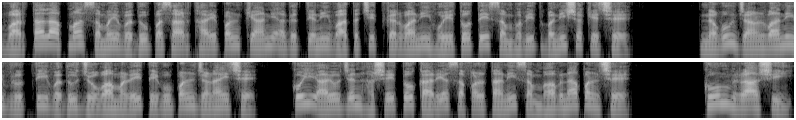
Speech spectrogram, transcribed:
વાર્તાલાપમાં સમય વધુ પસાર થાય પણ ક્યાંની અગત્યની વાતચીત કરવાની હોય તો તે સંભવિત બની શકે છે. નવું જાણવાની વૃત્તિ વધુ જોવા મળે તેવું પણ જણાય છે. કોઈ આયોજન હશે તો કાર્ય સફળતાની સંભાવના પણ છે. કુંભ રાશિ.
